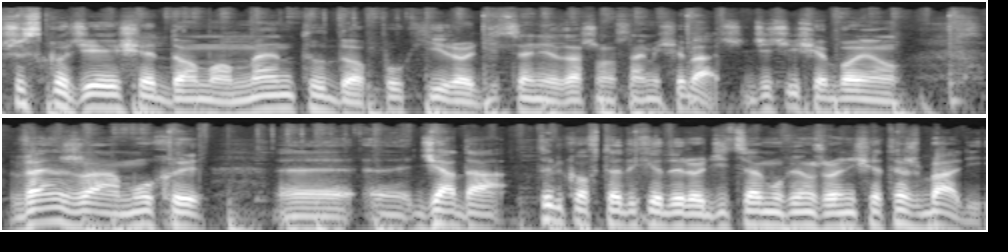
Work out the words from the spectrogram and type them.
Wszystko dzieje się do momentu, dopóki rodzice nie zaczną sami się bać. Dzieci się boją węża, muchy, e, e, dziada tylko wtedy, kiedy rodzice mówią, że oni się też bali.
